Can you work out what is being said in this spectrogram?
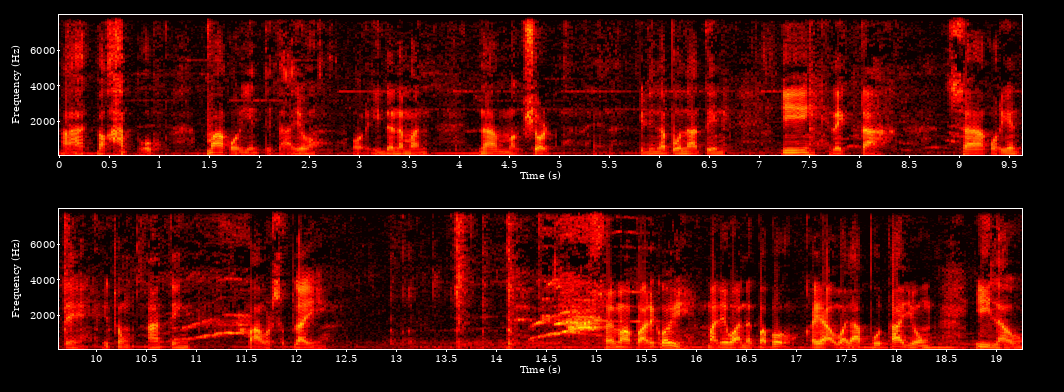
at baka po makakuryente tayo or either naman na mag-short. Pwede na po natin i-rekta sa kuryente itong ating power supply. So mga pare ko, eh, maliwanag pa po. Kaya wala po tayong ilaw.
